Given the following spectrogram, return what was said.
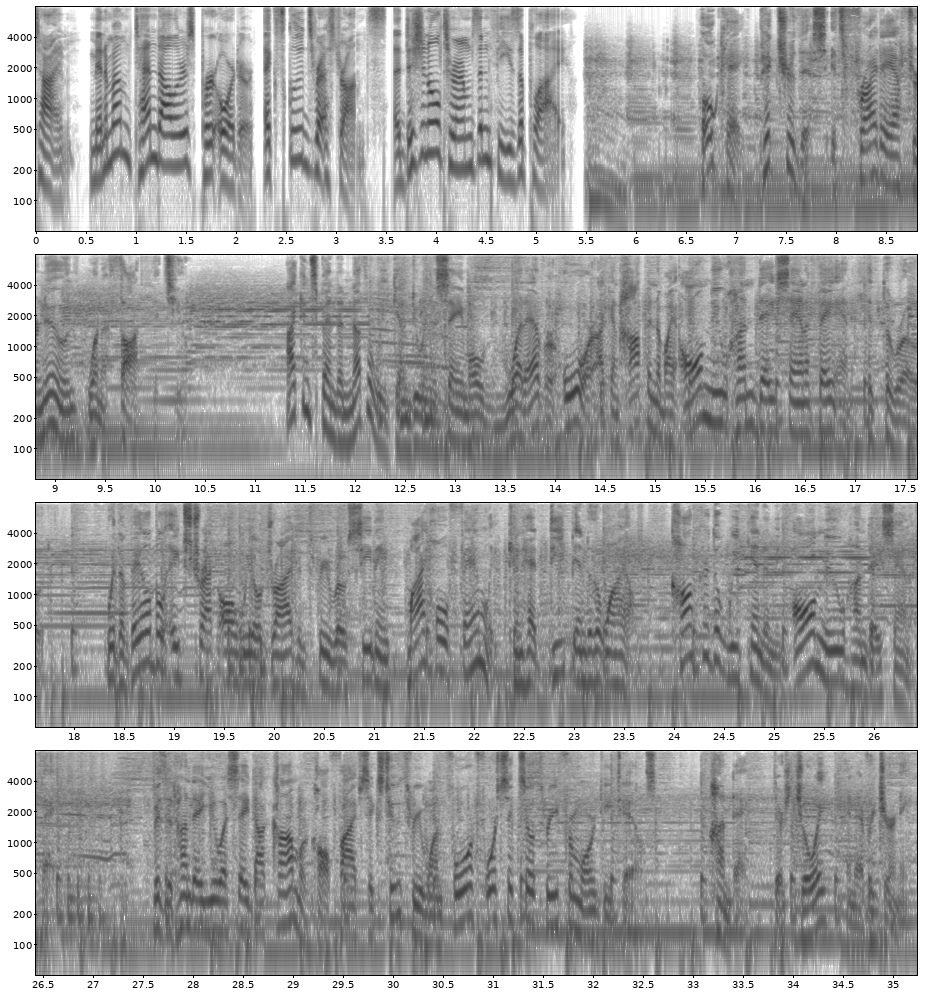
time. Minimum $10 per order. Excludes restaurants. Additional terms and fees apply. Okay, picture this. It's Friday afternoon when a thought hits you. I can spend another weekend doing the same old whatever, or I can hop into my all new Hyundai Santa Fe and hit the road. With available HTRAC, all wheel drive, and three row seating, my whole family can head deep into the wild. Conquer the weekend in the all new Hyundai Santa Fe. Visit HyundaiUSA.com or call 562 for more details. Hyundai, there's joy in every journey.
